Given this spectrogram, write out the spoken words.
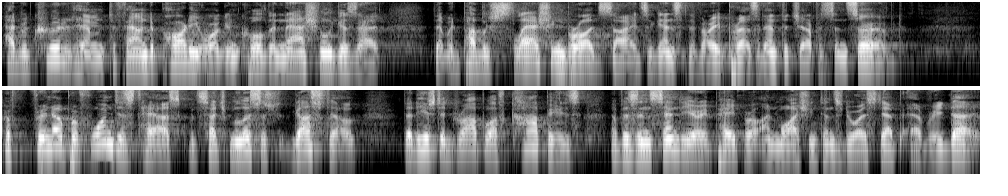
had recruited him to found a party organ called the National Gazette that would publish slashing broadsides against the very president that Jefferson served. Freneau performed his task with such malicious gusto that he used to drop off copies of his incendiary paper on Washington's doorstep every day.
